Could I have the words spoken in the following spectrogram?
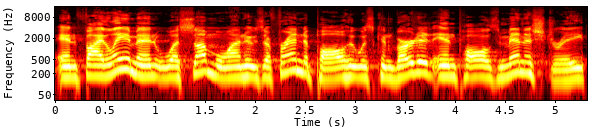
And Philemon was someone who's a friend of Paul who was converted in Paul's ministry.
